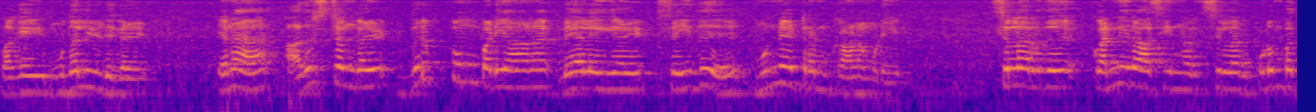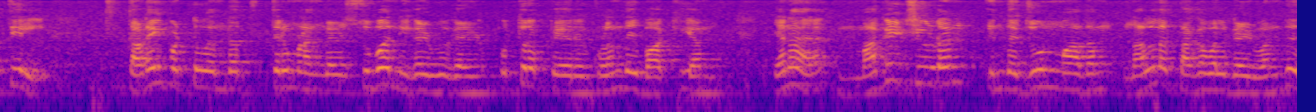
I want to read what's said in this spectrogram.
வகை முதலீடுகள் என அதிர்ஷ்டங்கள் விருப்பும்படியான வேலைகள் செய்து முன்னேற்றம் காண முடியும். சிலரது கன்னிராசியினர் சிலர் குடும்பத்தில் தடைப்பட்டு வந்த திருமணங்கள் சுப நிகழ்வுகள் புத்திரப்பேறு குழந்தை பாக்கியம் என மகிழ்ச்சியுடன் இந்த ஜூன் மாதம் நல்ல தகவல்கள் வந்து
